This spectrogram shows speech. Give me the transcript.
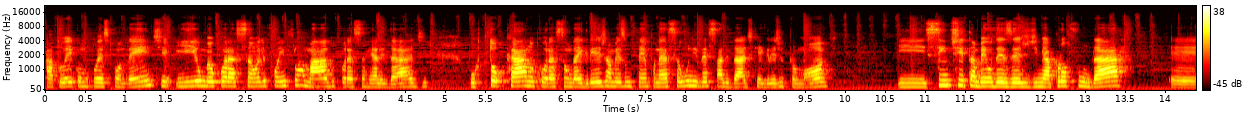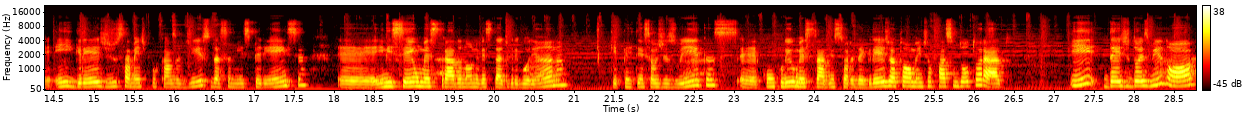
atuei como correspondente e o meu coração ele foi inflamado por essa realidade, por tocar no coração da igreja, ao mesmo tempo nessa universalidade que a igreja promove. E senti também o desejo de me aprofundar é, em igreja, justamente por causa disso, dessa minha experiência. É, iniciei um mestrado na Universidade Gregoriana, que pertence aos jesuítas, é, concluí o mestrado em História da Igreja, atualmente eu faço um doutorado. E desde 2009,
